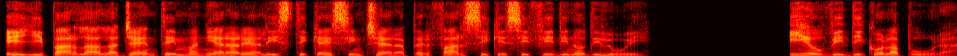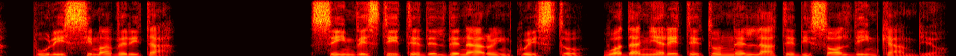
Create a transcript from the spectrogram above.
Egli parla alla gente in maniera realistica e sincera per far sì che si fidino di lui. Io vi dico la pura, purissima verità. Se investite del denaro in questo, guadagnerete tonnellate di soldi in cambio.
